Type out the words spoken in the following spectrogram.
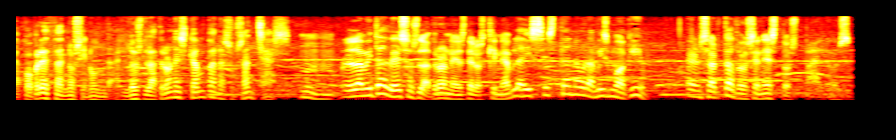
La pobreza nos inunda, los ladrones campan a sus anchas. Mm, la mitad de esos ladrones de los que me habláis están ahora mismo aquí, ensartados en estos palos.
